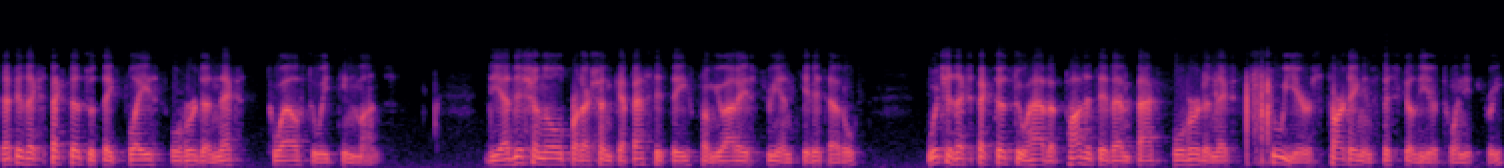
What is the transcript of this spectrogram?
that is expected to take place over the next 12-18 months. The additional production capacity from Juárez 3 and Querétaro, which is expected to have a positive impact over the next two years, starting in fiscal year 2023,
